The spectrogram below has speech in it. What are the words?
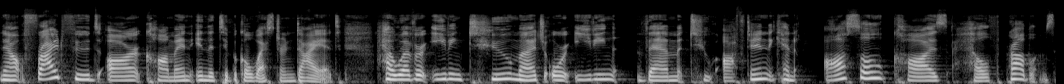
Now, fried foods are common in the typical Western diet. However, eating too much or eating them too often can also cause health problems.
